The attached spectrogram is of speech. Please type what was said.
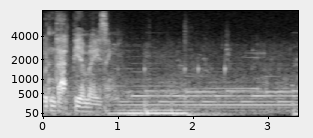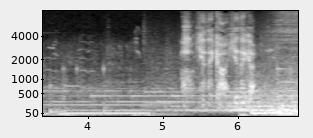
Wouldn't that be amazing? Oh, here they go, here they go.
